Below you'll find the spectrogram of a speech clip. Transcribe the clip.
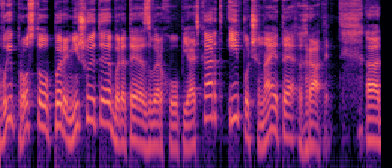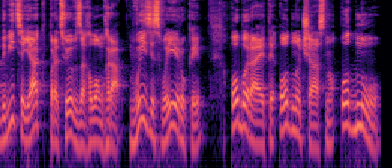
ви просто перемішуєте, берете зверху 5 карт і починаєте грати. Дивіться, як працює взагалом гра. Ви зі своєї руки обираєте одночасно одну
